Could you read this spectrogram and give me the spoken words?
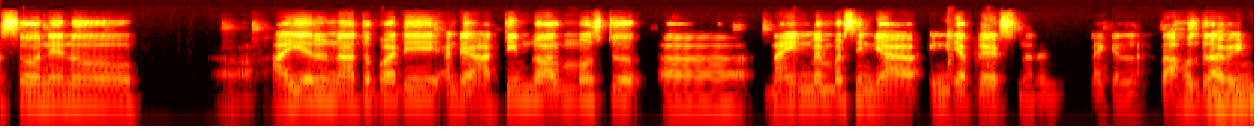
సో నేను ఆ ఇయర్ నాతో పాటు అంటే ఆ టీమ్లో almost nine members India India players ఉన్నారండి. Like Rahul Dravid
